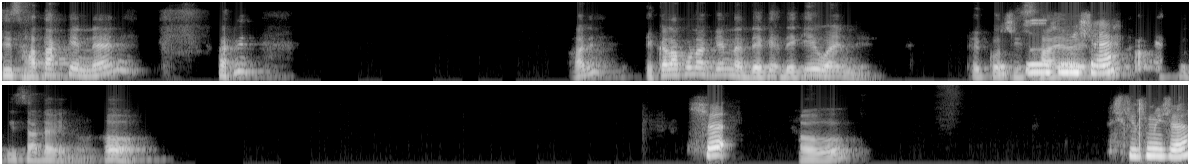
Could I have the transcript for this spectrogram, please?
තිස් හතක් එන්නෑනේ හරි. හරි. එක ලකුණක් එන්න දෙක දෙකේ වන්නේ එක්කො Excuse me, sir. තිස්සට වෙන්න ඕන. ඕ සර් ඔව්. Excuse me sir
